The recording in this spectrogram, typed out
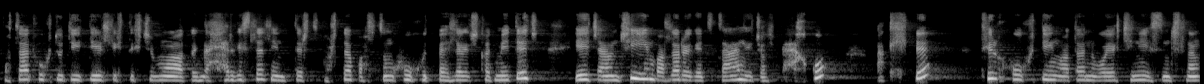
буцаад хүүхдүүдийг дээрлэгдэх ч юм уу одоо ингээ харгислал энэ төр спорттой болсон хүүхэд байлаа гэж бодоход мэдээж ээж аав чи ийм болоорой гэж заана гэж бол байхгүй. А гэхдээ тэр хүүхдийн одоо нөгөө яг чиний хэлсэнчлэн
